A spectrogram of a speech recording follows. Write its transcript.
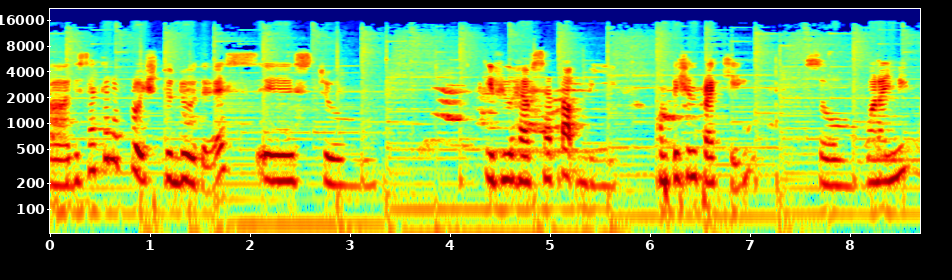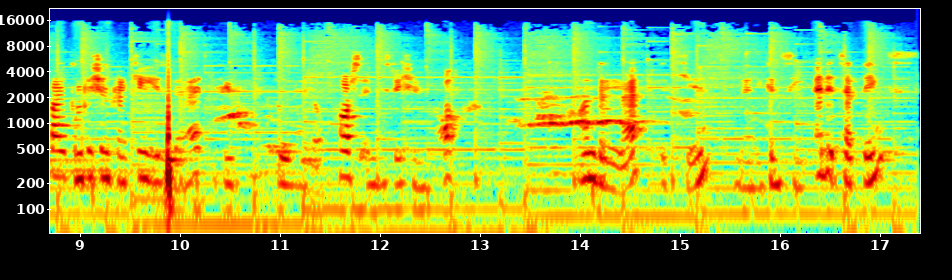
Uh, the second approach to do this is to if you have set up the completion tracking so what I mean by completion tracking is that if you go to the course administration log on the left again then you can see edit settings.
